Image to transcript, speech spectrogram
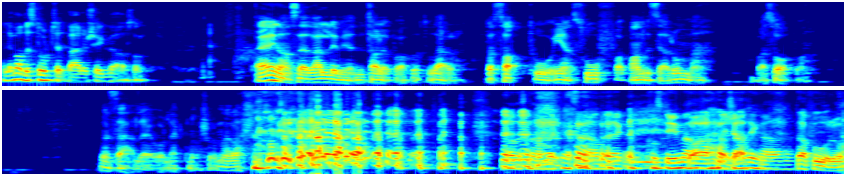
Eller var det stort sett bare skygger og sånn? En gang så er det veldig mye detaljer på akkurat hun der. Da satt hun i en sofa på andre siden av rommet, og jeg så på. Mens jeg drev og lekte med sjøl. Det sånn sånn kostyme av kjerringa? Da for hun.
